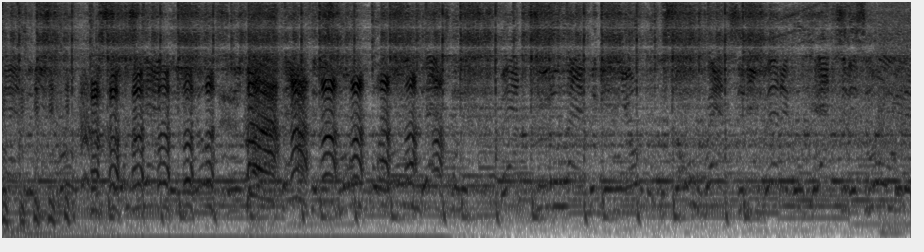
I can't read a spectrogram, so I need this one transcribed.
Back to the lab again, yo. This old rhapsody better go back to this moment.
